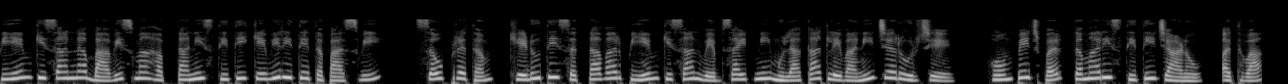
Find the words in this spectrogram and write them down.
પીએમ કિસાનના બાવીસમાં હપ્તાની સ્થિતિ કેવી રીતે તપાસવી? સૌપ્રથમ, ખેડૂતે સત્તાવાર પીએમ કિસાન વેબસાઇટની મુલાકાત લેવાની જરૂર છે. હોમપેજ પર તમારી સ્થિતિ જાણો અથવા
